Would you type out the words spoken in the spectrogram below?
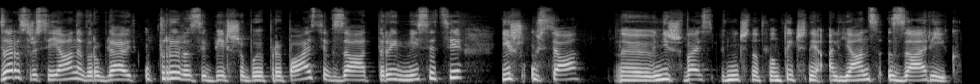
Зараз росіяни виробляють у три рази більше боєприпасів за три місяці, ніж уся е, ніж весь північно-атлантичний альянс за рік.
